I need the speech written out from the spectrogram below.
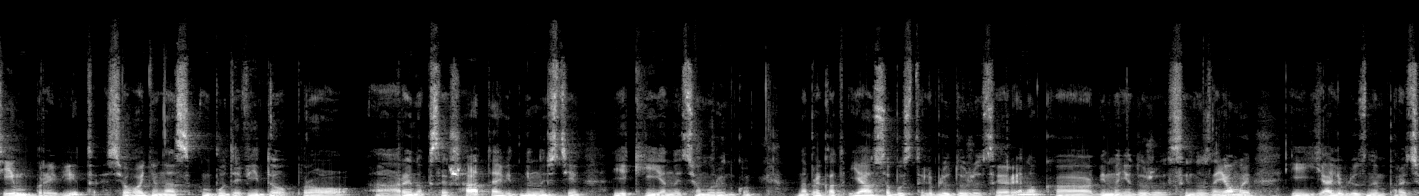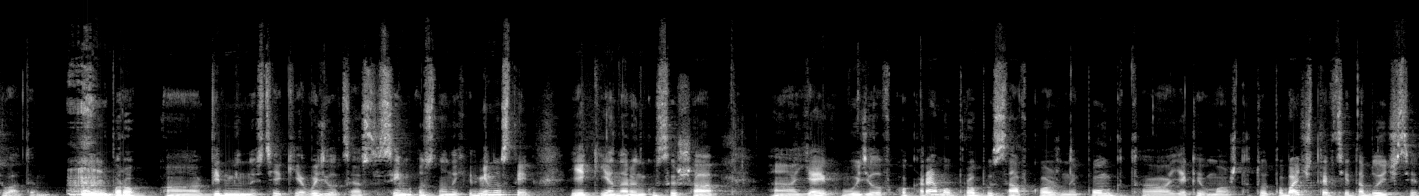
Всім привіт! Сьогодні в нас буде відео про ринок США та відмінності, які є на цьому ринку. Наприклад, я особисто люблю дуже цей ринок, він мені дуже сильно знайомий, і я люблю з ним працювати. Про відмінності, які я виділив, це сім основних відмінностей, які є на ринку США. Я їх виділив окремо, прописав кожний пункт, який ви можете тут побачити в цій табличці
